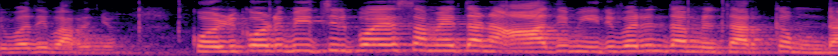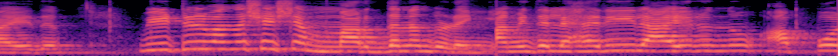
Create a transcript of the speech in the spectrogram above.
യുവതി പറഞ്ഞു. കോഴിക്കോട് ബീച്ചിൽ പോയ സമയത്താണ് ആദ്യം ഇരുവരും തമ്മിൽ തർക്കമുണ്ടായത്. വീട്ടിൽ വന്ന ശേഷം മർദ്ദനം തുടങ്ങി. അമിത ലഹരിയിലായിരുന്നു അപ്പോൾ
